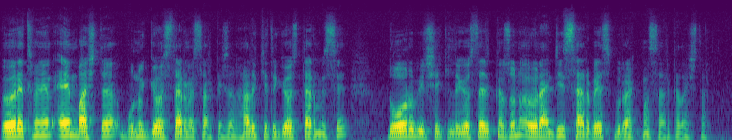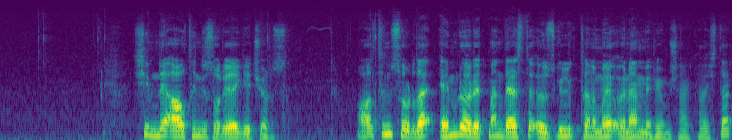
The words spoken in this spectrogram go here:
öğretmenin en başta bunu göstermesi arkadaşlar. Hareketi göstermesi. Doğru bir şekilde gösterdikten sonra öğrenciyi serbest bırakması arkadaşlar. Şimdi 6. soruya geçiyoruz. Altıncı soruda Emre öğretmen derste özgürlük tanımaya önem veriyormuş arkadaşlar.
